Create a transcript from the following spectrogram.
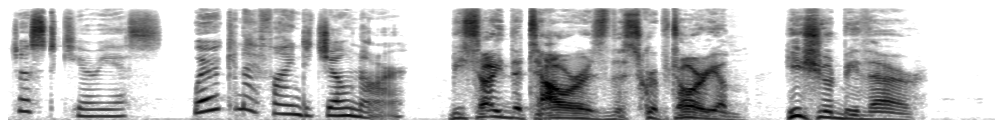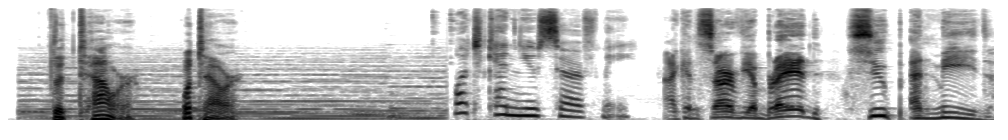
Just curious. Where can I find Jonar? Beside the tower is the scriptorium. He should be there. The tower? What tower? What can you serve me? I can serve you bread, soup, and mead.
